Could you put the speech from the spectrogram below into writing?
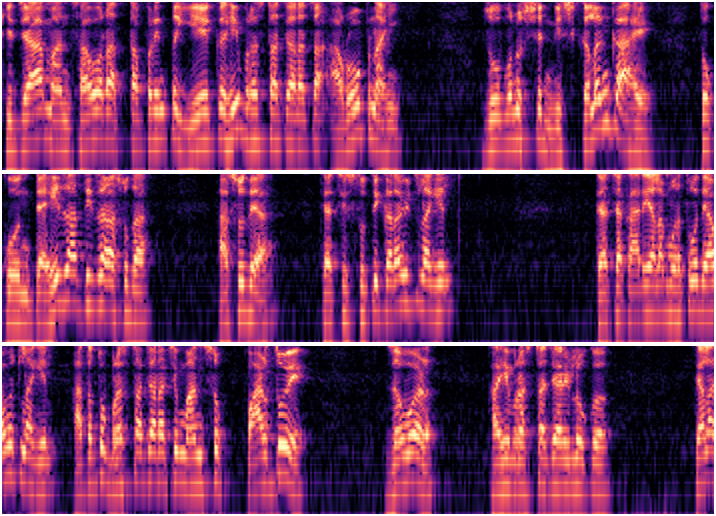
की ज्या माणसावर आत्तापर्यंत एकही भ्रष्टाचाराचा आरोप नाही जो मनुष्य निष्कलंक आहे तो कोणत्याही जातीचा असू द्या असू द्या त्याची स्तुती करावीच लागेल. त्याच्या कार्याला महत्त्व द्यावंच लागेल. आता तो भ्रष्टाचाराची माणसं पाळतोय. जवळ काही भ्रष्टाचारी लोक त्याला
